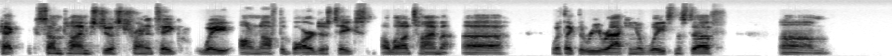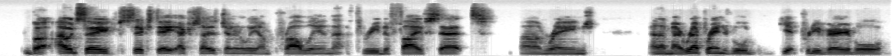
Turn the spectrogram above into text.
heck, sometimes just trying to take weight on and off the bar just takes a lot of time uh, with like the re racking of weights and stuff. Um, but I would say six to eight exercises generally. I'm probably in that three to five set um, range. And then my rep range will get pretty variable,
